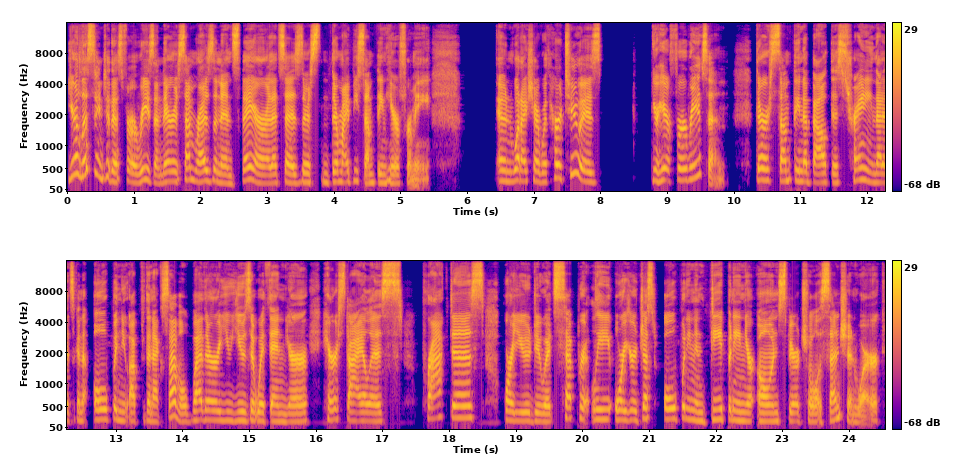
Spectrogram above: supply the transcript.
you're listening to this for a reason. There is some resonance there that says there's there might be something here for me. And what I shared with her too is you're here for a reason there's something about this training that is going to open you up to the next level, whether you use it within your hairstylist practice or you do it separately or you're just opening and deepening your own spiritual ascension work.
